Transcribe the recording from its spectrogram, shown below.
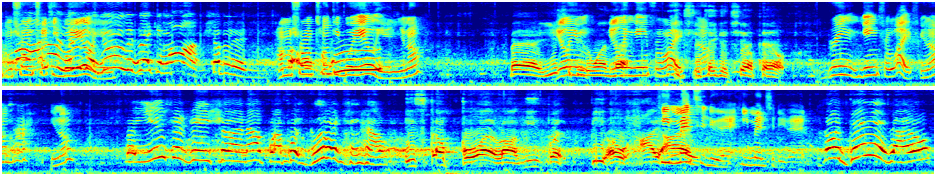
I'm a strong chunky boy alien. You look like your mom. Shut it. I'm a strong chunky boy alien, you know? Bear, you should be Alien, the one alien game for life, you know? take a chill pill. Green game for life, you know, bruh? You know? But you should be showing up or I put glue in your mouth. He spelled boy wrong. He's put B O I I. He meant to do that. He meant to do that. No, I didn't, Lyle.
